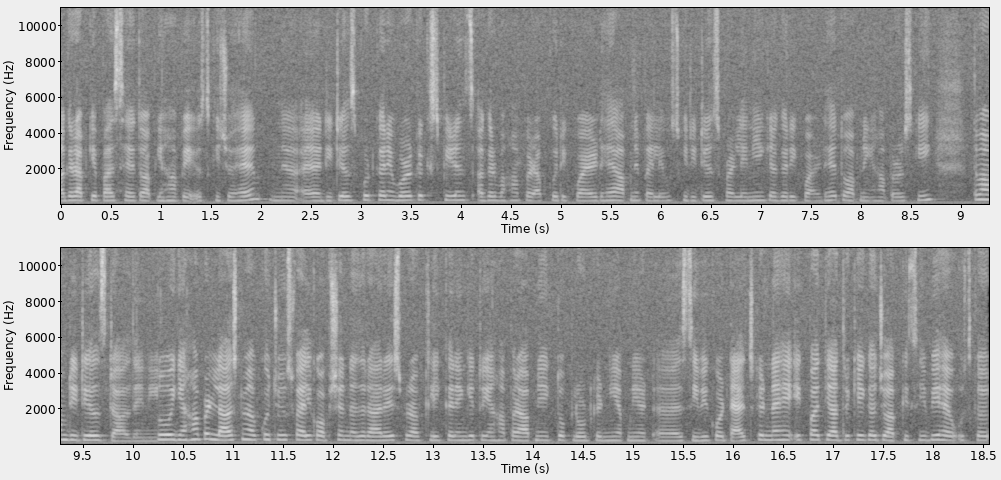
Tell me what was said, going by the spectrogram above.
अगर आपके पास है तो आप यहाँ पे उसकी जो है डिटेल्स पुट करें। वर्क एक्सपीरियंस अगर वहाँ पर आपको रिक्वायर्ड है, आपने पहले उसकी डिटेल्स पढ़ लेनी है कि अगर रिक्वायर्ड है तो आपने यहाँ पर उसकी तमाम डिटेल्स डाल देनी तो यहाँ पर लास्ट में आपको चूज़ फ़ाइल का ऑप्शन नज़र आ रहा है, इस पर आप क्लिक करेंगे तो यहाँ पर आपने एक तो अपलोड करनी है, अपनी सी को अटैच करना है। एक बात याद रखिएगा, जो आपकी सीवी है, उसका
